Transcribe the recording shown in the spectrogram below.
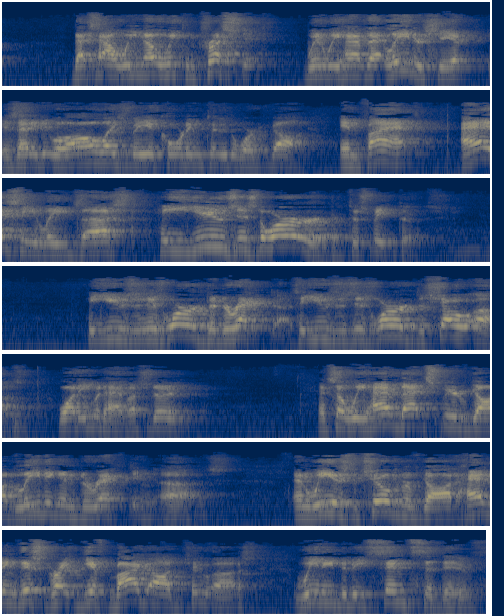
That's how we know we can trust it when we have that leadership, is that it will always be according to the Word of God. In fact, as He leads us, He uses the Word to speak to us. He uses His Word to direct us. He uses His Word to show us what He would have us do. And so we have that Spirit of God leading and directing us. And we as the children of God, having this great gift by God to us, we need to be sensitive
